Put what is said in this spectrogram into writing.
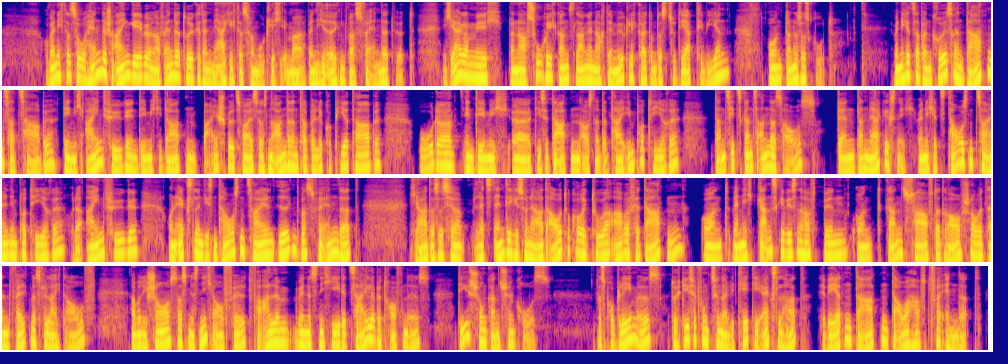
Und wenn ich das so händisch eingebe und auf Enter drücke, dann merke ich das vermutlich immer, wenn hier irgendwas verändert wird. Ich ärgere mich, danach suche ich ganz lange nach der Möglichkeit, um das zu deaktivieren und dann ist es gut. Wenn ich jetzt aber einen größeren Datensatz habe, den ich einfüge, indem ich die Daten beispielsweise aus einer anderen Tabelle kopiert habe oder indem ich äh, diese Daten aus einer Datei importiere, dann sieht's ganz anders aus denn dann merke ich es nicht. Wenn ich jetzt 1000 Zeilen importiere oder einfüge und Excel in diesen 1000 Zeilen irgendwas verändert, ja, das ist ja letztendlich so eine Art Autokorrektur, aber für Daten. Und wenn ich ganz gewissenhaft bin und ganz scharf da drauf schaue, dann fällt mir es vielleicht auf. Aber die Chance, dass mir es nicht auffällt, vor allem wenn jetzt nicht jede Zeile betroffen ist, die ist schon ganz schön groß. Das Problem ist, durch diese Funktionalität, die Excel hat, werden Daten dauerhaft verändert.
